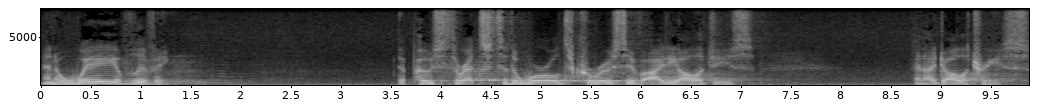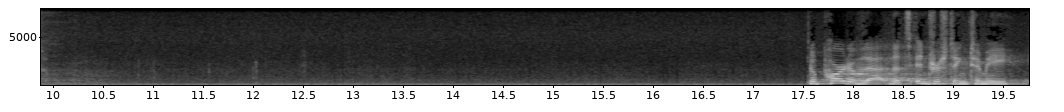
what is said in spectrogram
and a way of living that pose threats to the world's corrosive ideologies and idolatries. The part of that that's interesting to me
